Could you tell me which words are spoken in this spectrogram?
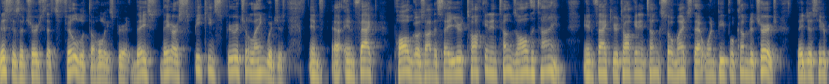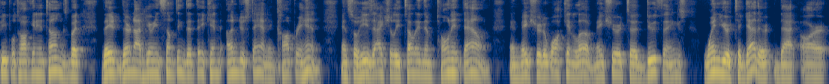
This is a church that's filled with the Holy Spirit. They, they are speaking spiritual languages. In, uh, in fact, Paul goes on to say, You're talking in tongues all the time. In fact, you're talking in tongues so much that when people come to church, they just hear people talking in tongues, but they, they're not hearing something that they can understand and comprehend. And so he's actually telling them, tone it down and make sure to walk in love. Make sure to do things when you're together that are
